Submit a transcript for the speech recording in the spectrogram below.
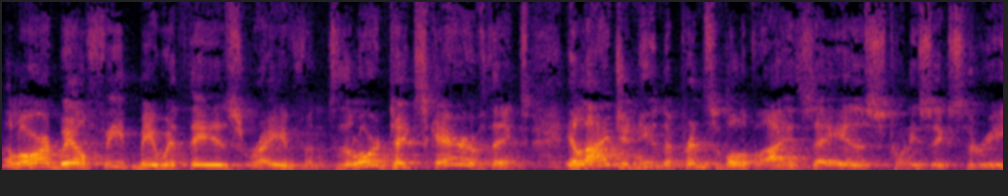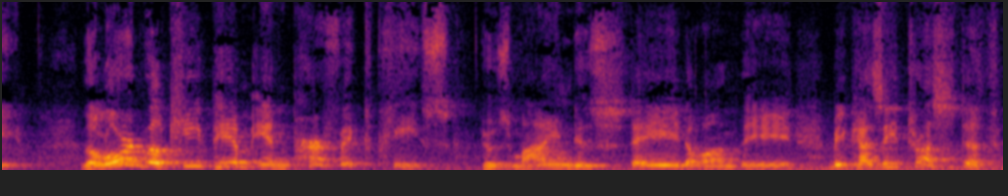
The Lord will feed me with these ravens. The Lord takes care of things. Elijah knew the principle of Isaiah's 26 3. The Lord will keep him in perfect peace, whose mind is stayed on thee, because he trusteth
